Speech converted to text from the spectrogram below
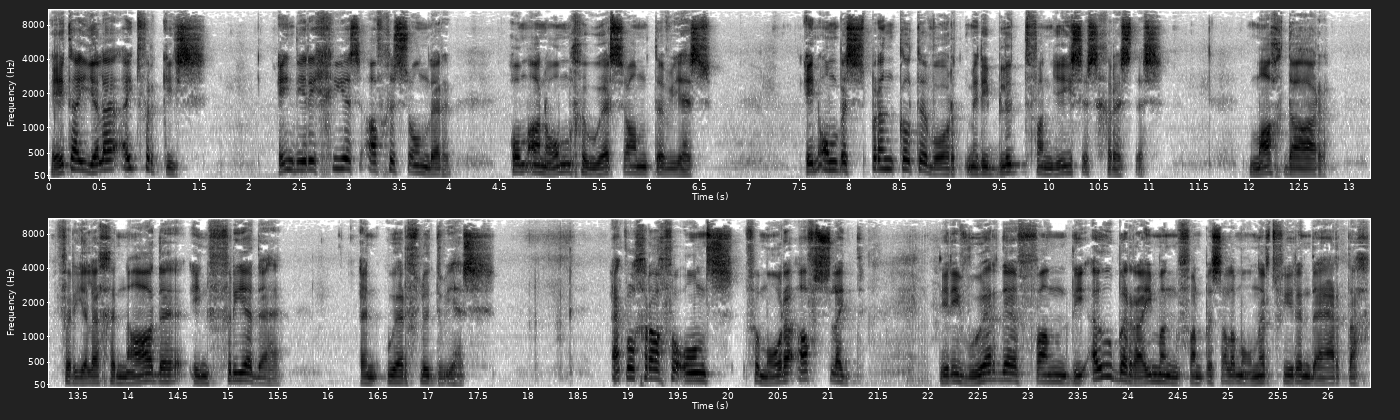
het hy julle uitverkies en deur die Gees afgesonder om aan hom gehoorsaam te wees en om besprinkel te word met die bloed van Jesus Christus. Mag daar vir julle genade en vrede in oorvloed wees. Ek wil graag vir ons vanmôre afsluit deur die woorde van die ou beruiming van Psalm 134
